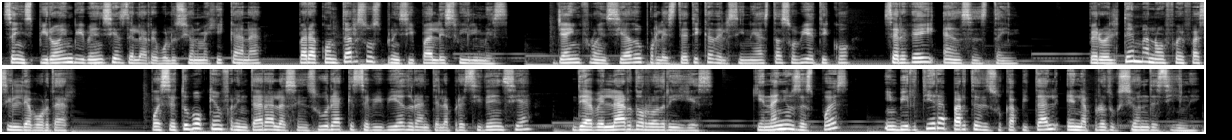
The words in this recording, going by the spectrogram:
Se inspiró en vivencias de la Revolución Mexicana para contar sus principales filmes, ya influenciado por la estética del cineasta soviético Sergei Eisenstein. Pero el tema no fue fácil de abordar, pues se tuvo que enfrentar a la censura que se vivía durante la presidencia de Abelardo Rodríguez, quien años después invirtiera parte de su capital en la producción de cine.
